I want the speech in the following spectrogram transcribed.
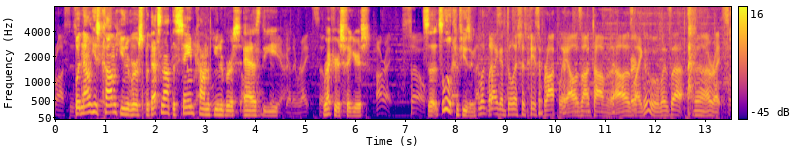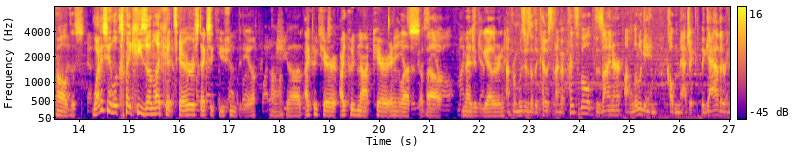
Streaming across this But now he's Comic Universe, but that's not the same Comic Universe as the together, right? So, Wreckers figures. So So it's a little confusing. It Looked like a delicious piece of broccoli. I was on top of it. I was like, ooh, what's that? Yeah, all right. All of this. Why does he look like he's on like a terrorist execution video? Oh my god. I could care I could not care any less about Magic the Gathering. I'm from Wizards of the Coast, and I'm a principal designer on a little game called Magic the Gathering.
